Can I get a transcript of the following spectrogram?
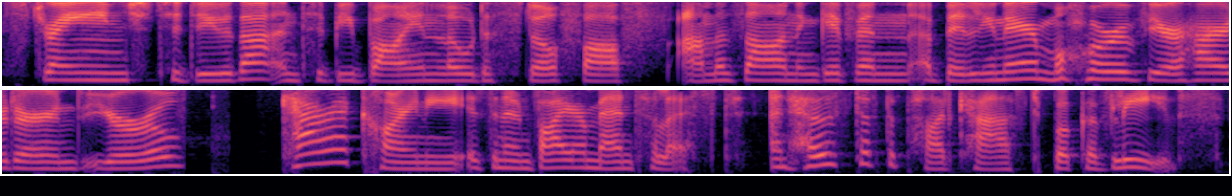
strange to do that and to be buying load of stuff off Amazon and giving a billionaire more of your hard earned euros. Cara Carney is an environmentalist and host of the podcast Book of Leaves.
